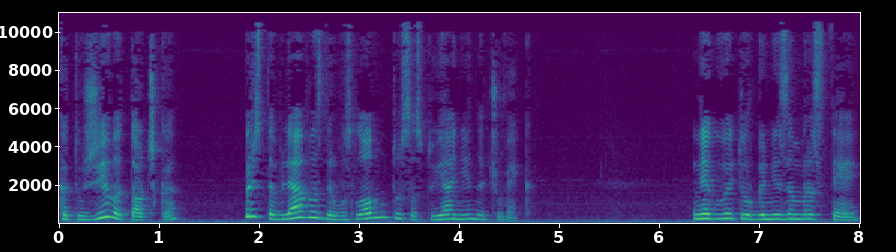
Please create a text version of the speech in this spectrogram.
като жива точка, представлява здравословното състояние на човека. Неговият организъм расте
